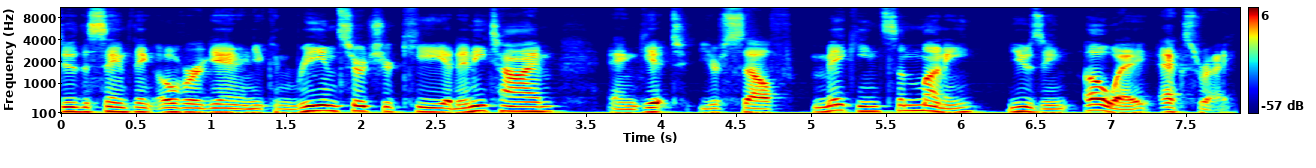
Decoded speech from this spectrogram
do the same thing over again, and you can reinsert your key at any time and get yourself making some money using OA X-Ray.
